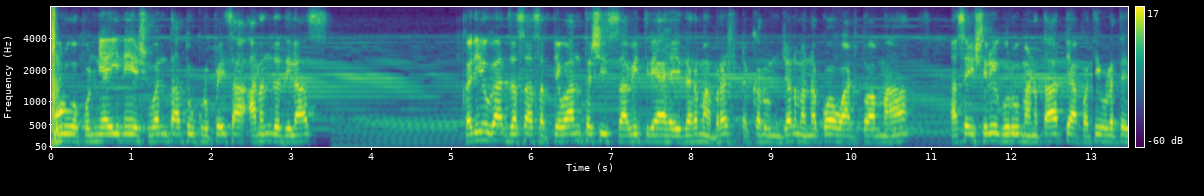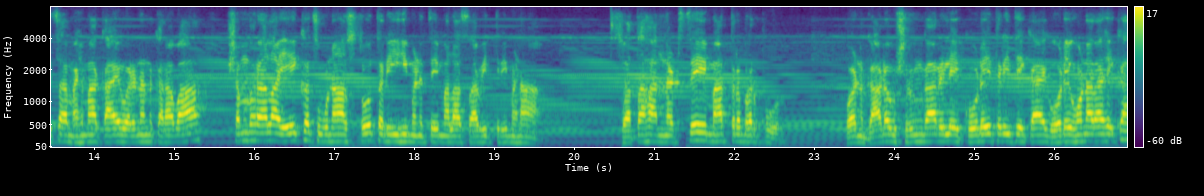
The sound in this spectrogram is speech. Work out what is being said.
पूर्व पुण्याईने यशवंता तू कृपेचा आनंद दिलास. कलियुगात जसा सत्यवान तशी सावित्री आहे. धर्म भ्रष्ट करून जन्म नको वाटतो आम्हा. असे श्री गुरु म्हणतात त्या पतिव्रतेचा महिमा काय वर्णन करावा? शंभराला एकच उणा असतो तरीही म्हणते मला सावित्री म्हणा. स्वतः नटते मात्र भरपूर. पण गाढव शृंगारले कोडे तरी ते काय घोडे होणार आहे का?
